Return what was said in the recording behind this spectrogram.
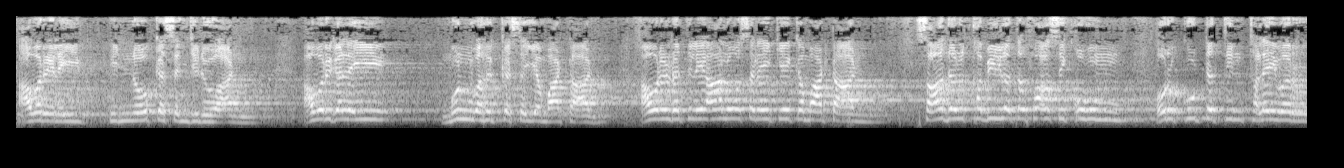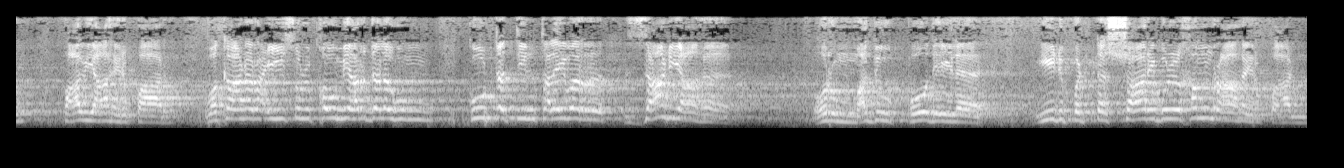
அவர்களை பின்னோக்க செஞ்சிடுவான். அவர்களை முன்வகுக்க செய்ய மாட்டான். அவரிடத்திலே ஆலோசனை கேட்க மாட்டான். சாதல் கபீல தபாசிக்கும் ஒரு கூட்டத்தின் தலைவர் பாவியாக இருப்பார். வகானர் ஐசுல் கௌமி அர்தலகும். கூட்டத்தின் தலைவர் ஜானியாக. ஒரு மது போதையில ஈடுபட்ட ஷாரிபுல் ஹம்ராக இருப்பான்.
